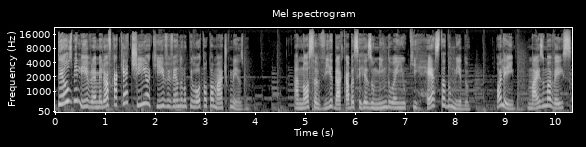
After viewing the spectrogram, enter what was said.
Deus me livre, é melhor ficar quietinho aqui, vivendo no piloto automático mesmo. A nossa vida acaba se resumindo em o que resta do medo. Olha aí, mais uma vez,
